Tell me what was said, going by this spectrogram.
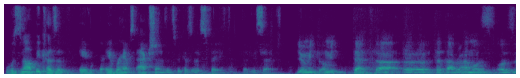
was not because of Ab- Abraham's actions, it's because of his faith that he saved. Ugye amit, amit tett, tett Ábrahám, az, az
